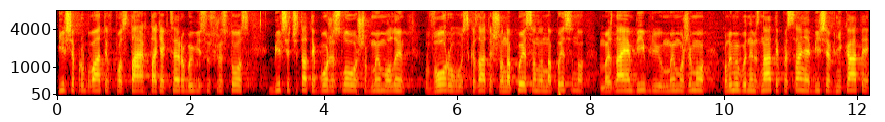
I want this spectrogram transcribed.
більше пробувати в постах, так як це робив Ісус Христос, більше читати Боже Слово, щоб ми могли ворогу сказати, що написано, написано. Ми знаємо Біблію. Ми можемо, коли ми будемо знати Писання, більше вникати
